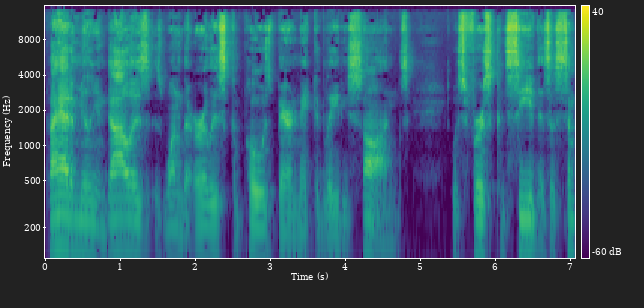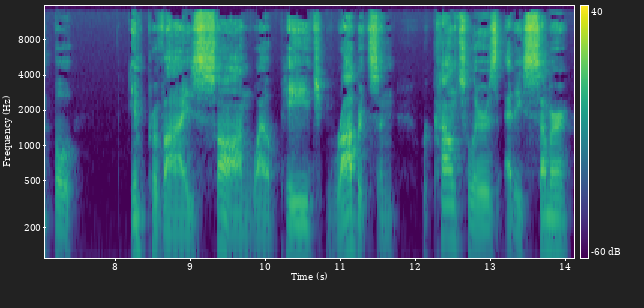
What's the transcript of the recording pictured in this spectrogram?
If I Had a Million Dollars is one of the earliest composed Barenaked Ladies songs. It was first conceived as a simple improvised song while Page and Robertson were counselors at a summer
